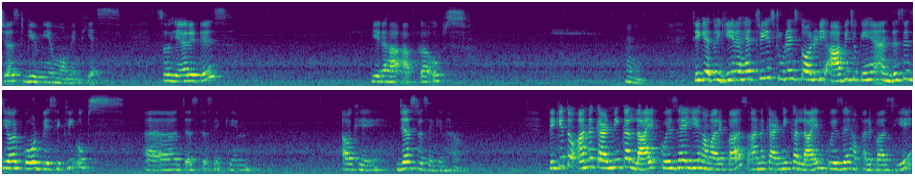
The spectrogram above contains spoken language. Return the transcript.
just give me a moment yes so here it is ये रहा आपका उप्स हम्म ठीक है तो ये रहे थ्री स्टूडेंट्स तो ऑलरेडी आ भी चुके हैं and this is your code basically oops just a second okay just a second हाँ. ठीक है तो अन अकेडमी का लाइव क्विज है ये हमारे पास. अन अकेडमी का लाइव क्विज है हमारे पास ये.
